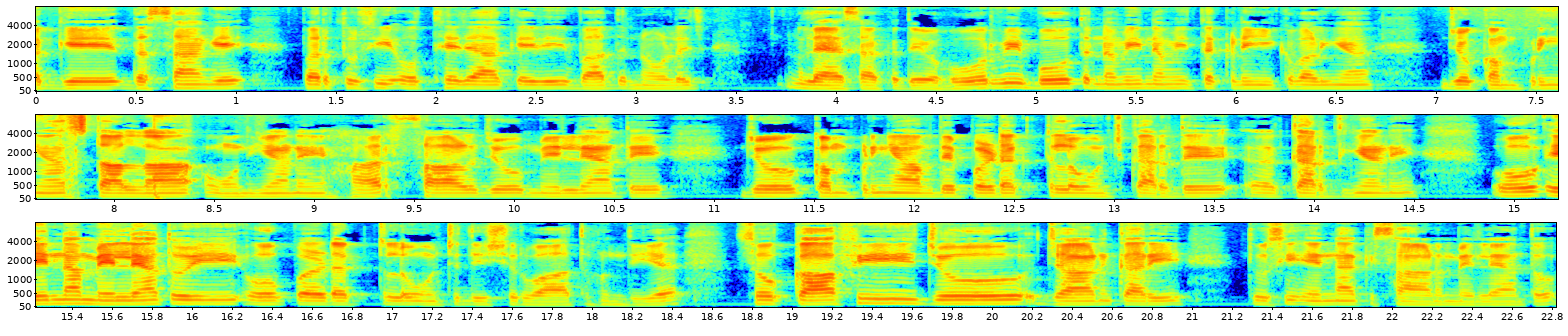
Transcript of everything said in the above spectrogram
ਅੱਗੇ ਦੱਸਾਂਗੇ। ਪਰ ਤੁਸੀਂ ਉੱਥੇ ਜਾ ਕੇ ਵੀ ਵੱਧ ਨੌਲੇਜ ਲੈ ਸਕਦੇ ਹੋ। ਹੋਰ ਵੀ ਬਹੁਤ ਨਵੀਂ ਨਵੀਂ ਤਕਨੀਕ ਵਾਲੀਆਂ ਜੋ ਕੰਪਨੀਆਂ, ਸਟਾਲਾਂ ਆਉਂਦੀਆਂ ਨੇ, ਹਰ ਸਾਲ ਜੋ ਮੇਲਿਆਂ ਤੇ ਜੋ ਕੰਪਨੀਆਂ ਆਪਦੇ ਪ੍ਰੋਡਕਟ ਲਾਂਚ ਕਰਦੇ ਕਰਦੀਆਂ ਨੇ, ਉਹ ਇਹਨਾਂ ਮੇਲਿਆਂ ਤੋਂ ਹੀ ਉਹ ਪ੍ਰੋਡਕਟ ਲਾਂਚ ਦੀ ਸ਼ੁਰੂਆਤ ਹੁੰਦੀ ਹੈ। ਸੋ ਕਾਫੀ ਜੋ ਜਾਣਕਾਰੀ ਤੁਸੀਂ ਇਹਨਾਂ ਕਿਸਾਨ ਮੇਲਿਆਂ ਤੋਂ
